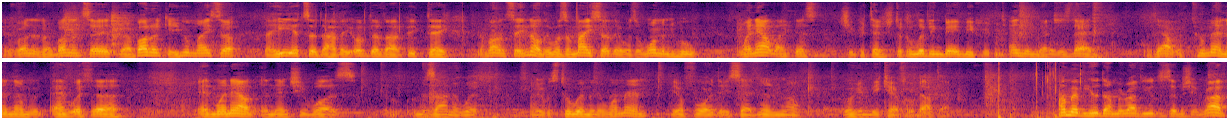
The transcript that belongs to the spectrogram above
Rabbanan say Rabbanan kehu ma'isa dahi yitza dahave uvda v'apikte. Rabbanan say no. There was a ma'isa. There was a woman who went out like this. She pretended she took a living baby, pretending that it was dead. Was out with two men and then and with uh, and went out and then she was mizana with. It was two women and one man. Therefore, they said, no, no, no, we're going to be careful about that. Amar Yehuda, Amar Rav Yehuda said B'Shem Rav.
